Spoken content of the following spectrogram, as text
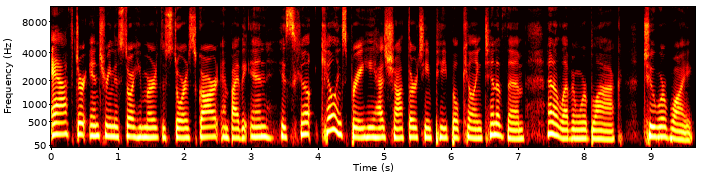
after entering the store, he murdered the store's guard, and by the end his killing spree, he had shot 13 people, killing 10 of them, and 11 were black. Two were white.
